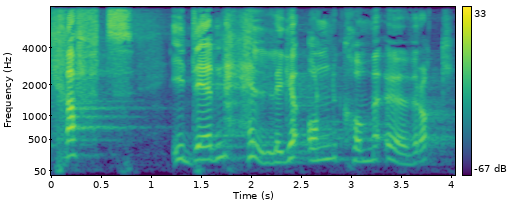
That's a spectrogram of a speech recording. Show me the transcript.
kraft idet Den hellige ånd kommer over dere.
